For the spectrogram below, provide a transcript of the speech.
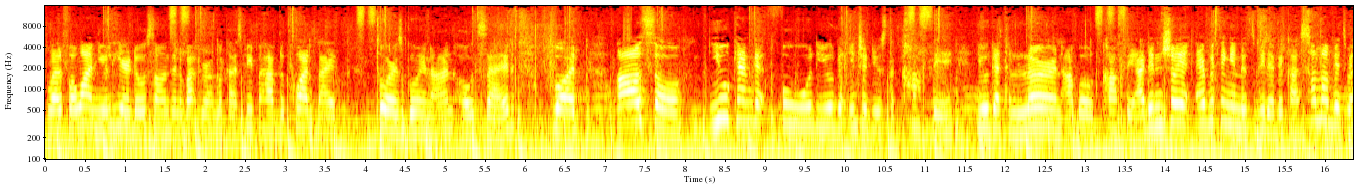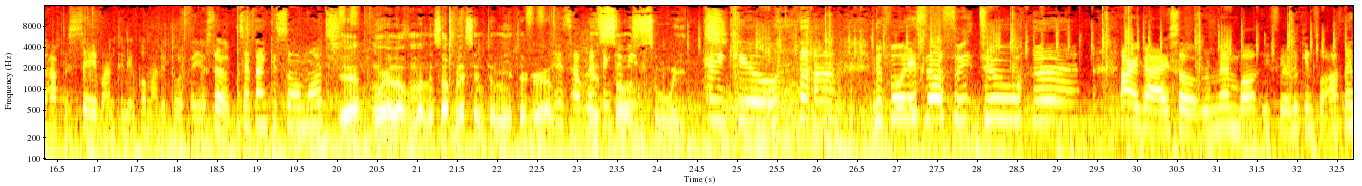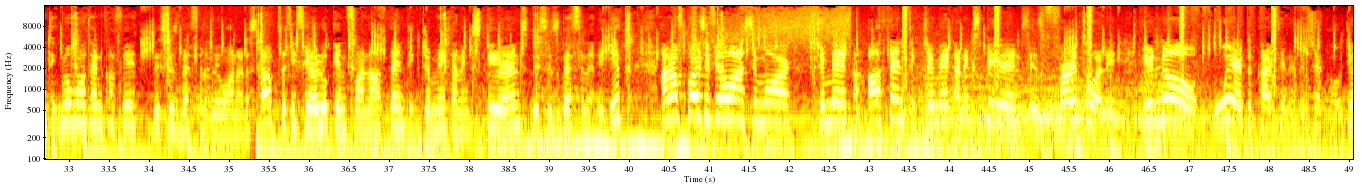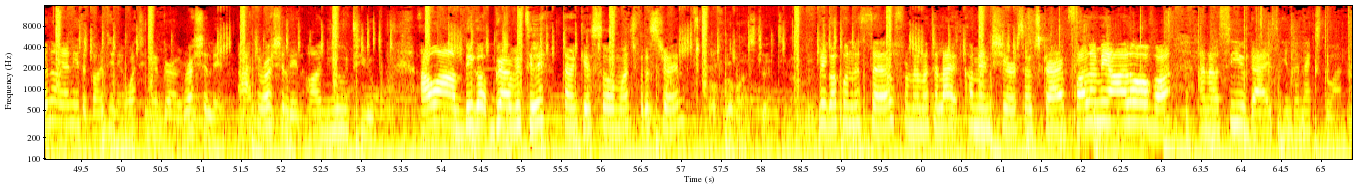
well, for one, you'll hear those sounds in the background because people have the quad bike tours going on outside. But also, you can get food, you'll get introduced to coffee, you'll get to learn about coffee. I didn't show you everything in this video because some of it we have to save until you come on the tour for yourself. So thank you so much. Yeah, more love, man. It's a blessing to meet a girl. It's a blessing You're to so sweet. Thank you. the food is so sweet too. Alright guys, so remember if you're looking for authentic Blue Mountain coffee, this is definitely one of the stops. If you're looking for an authentic Jamaican experience, this is definitely it. And of course, if you want see more Jamaica, authentic Jamaican experiences virtually, you know where to continue to check out. You know you need to continue watching your girl Rochielin at Rochielin on YouTube. I want big up Gravity. Thank you so much for the strength. Buffalo man strength, you know what I mean? Big up on yourself. Remember to like, comment, share, subscribe. Follow me all over. And I'll see you guys in the next one.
